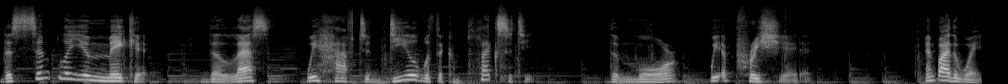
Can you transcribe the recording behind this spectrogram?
The simpler you make it, the less we have to deal with the complexity, the more we appreciate it. And by the way,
